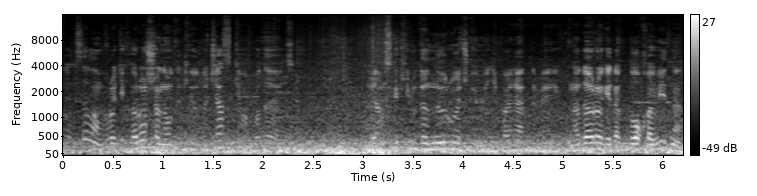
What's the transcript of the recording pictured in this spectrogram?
Ну, В целом вроде хорошая, но вот такие вот участки попадаются. Прям с какими-то нырочками непонятными. Их на дороге так плохо видно.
